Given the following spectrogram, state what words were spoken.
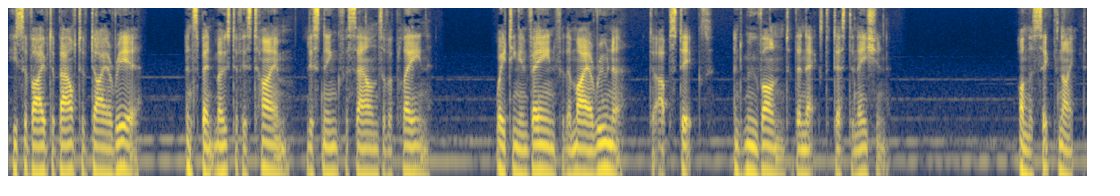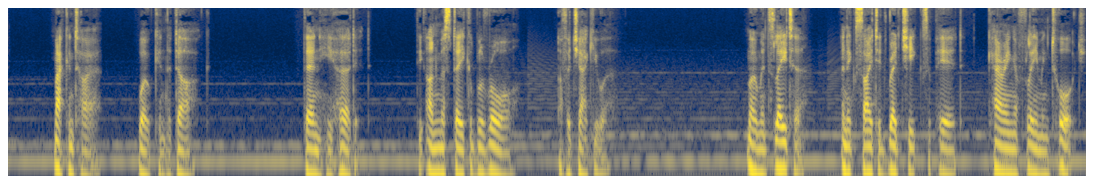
He survived a bout of diarrhea and spent most of his time listening for sounds of a plane, waiting in vain for the Mayoruna to up sticks and move on to the next destination. On the sixth night, McIntyre woke in the dark. Then he heard it, the unmistakable roar of a jaguar. Moments later, an excited Red Cheeks appeared, carrying a flaming torch,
